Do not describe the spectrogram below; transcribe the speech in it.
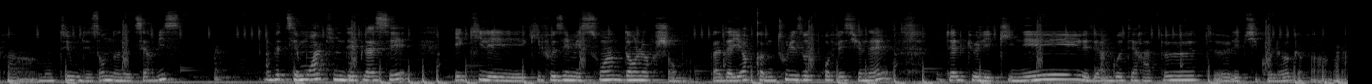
enfin, monter ou descendre dans notre service, en fait, c'est moi qui me déplaçais et qui, les, qui faisais mes soins dans leur chambre. D'ailleurs, comme tous les autres professionnels, tels que les kinés, les ergothérapeutes, euh, les psychologues, enfin voilà.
